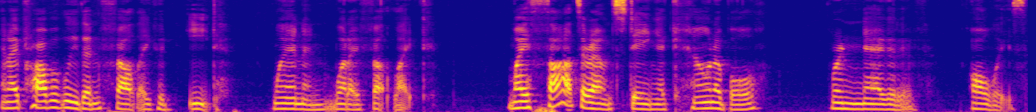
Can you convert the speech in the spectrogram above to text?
And I probably then felt I could eat when and what I felt like. My thoughts around staying accountable were negative, always.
